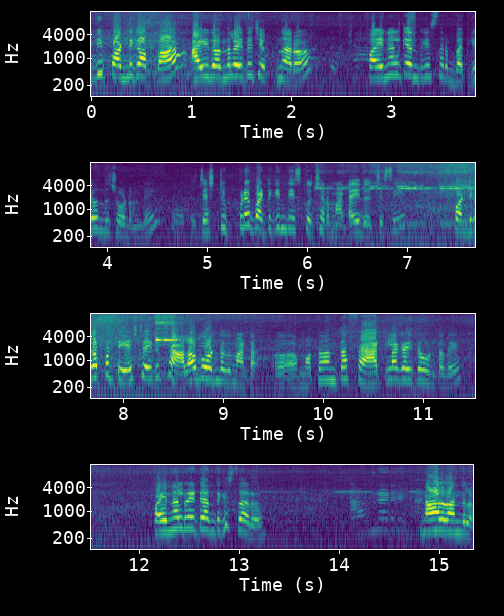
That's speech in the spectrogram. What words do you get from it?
ఇది పండుగప్ప. ఐదు వందలు అయితే చెప్తున్నారు. ఫైనల్కి ఎంతకి ఇస్తారు? బతికే ఉంది చూడండి. జస్ట్ ఇప్పుడే పట్టుకుని తీసుకొచ్చారన్నమాట. ఇది వచ్చేసి పండుగప్ప టేస్ట్ అయితే చాలా బాగుంటుంది అనమాట మొత్తం అంతా ఫ్యాట్ లాగా అయితే ఉంటుంది. ఫైనల్ రేట్ ఎంతకి ఇస్తారు? నాలుగు వందలు.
